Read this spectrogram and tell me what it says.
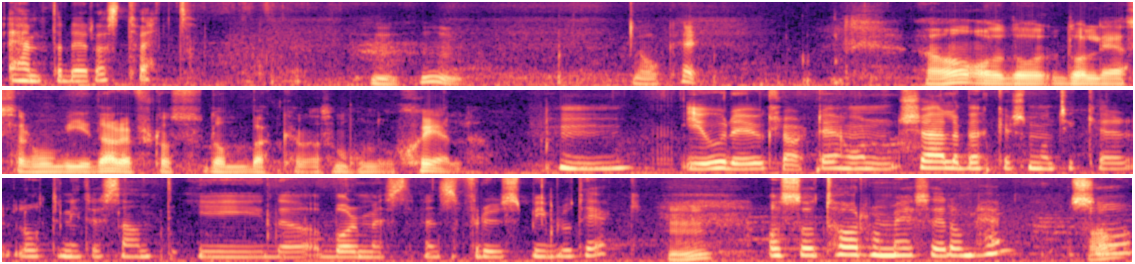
hämta deras tvätt. Mhm. Okej. Ja, och då, då läser hon vidare förstås de böckerna som hon då stjäl. Mm. Jo, det är ju klart det. Hon stjäl böcker som hon tycker låter intressant i borgmästarens frus bibliotek. Mm. Och så tar hon med sig dem hem. Så Ja.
